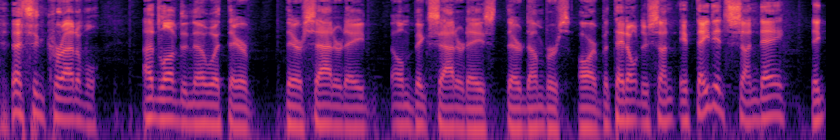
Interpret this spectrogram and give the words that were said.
That's incredible. I'd love to know what their their Saturday on big Saturdays their numbers are, but they don't do Sun. If they did Sunday, they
